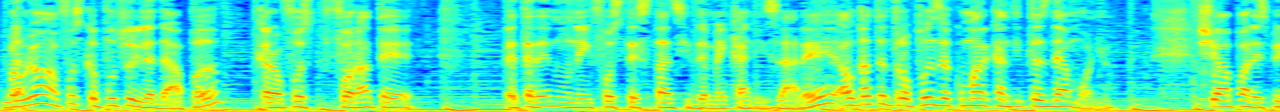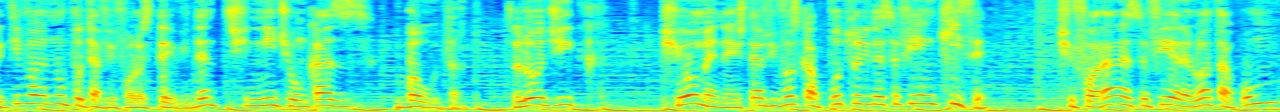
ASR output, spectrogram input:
Problema a fost că puțurile de apă, care au fost forate pe terenul unei foste stații de mecanizare, au dat într-o pânză cu mari cantități de amoniu. Și apa respectivă nu putea fi folosită, evident, și în niciun caz băută. Logic și omenește ar fi fost ca puțurile să fie închise și forarea să fie reluată acum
